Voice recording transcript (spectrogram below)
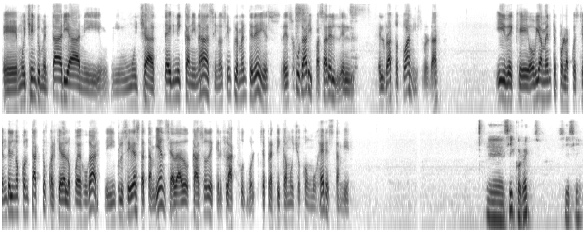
Eh, mucha indumentaria, ni, ni, mucha técnica, ni nada, sino simplemente de es, es jugar y pasar el, el, el rato tuanis, ¿verdad? y de que obviamente por la cuestión del no contacto cualquiera lo puede jugar. E inclusive hasta también se ha dado caso de que el flag football se practica mucho con mujeres también. Eh, sí, correcto. Sí, sí.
